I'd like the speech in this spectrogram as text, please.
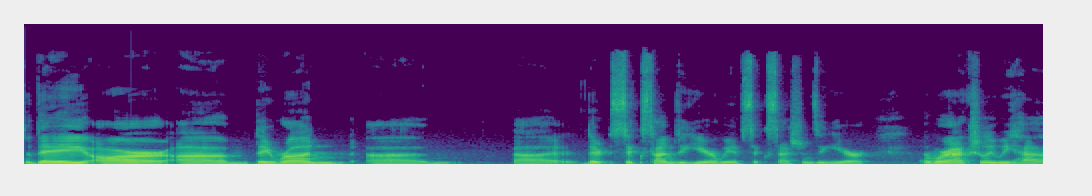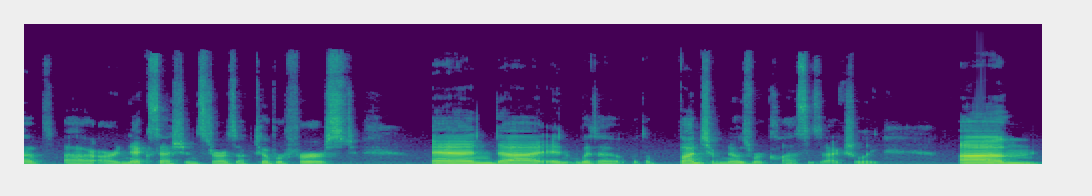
They are um, they run um, uh, six times a year. We have six sessions a year, and we're actually we have uh, our next session starts October first, and uh, and with a with a bunch of nose work classes actually. Um,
